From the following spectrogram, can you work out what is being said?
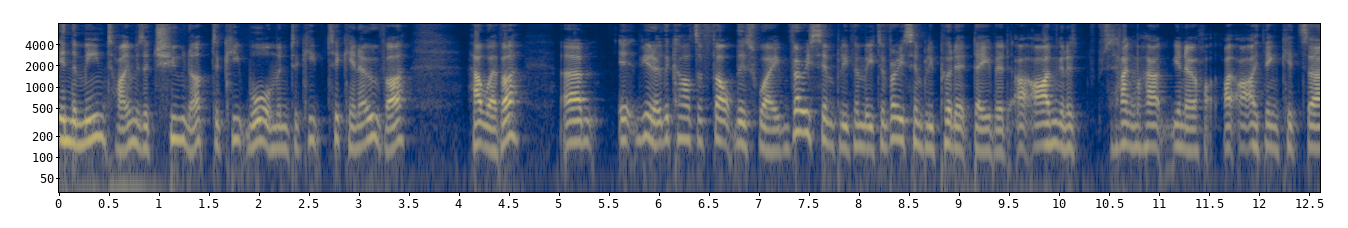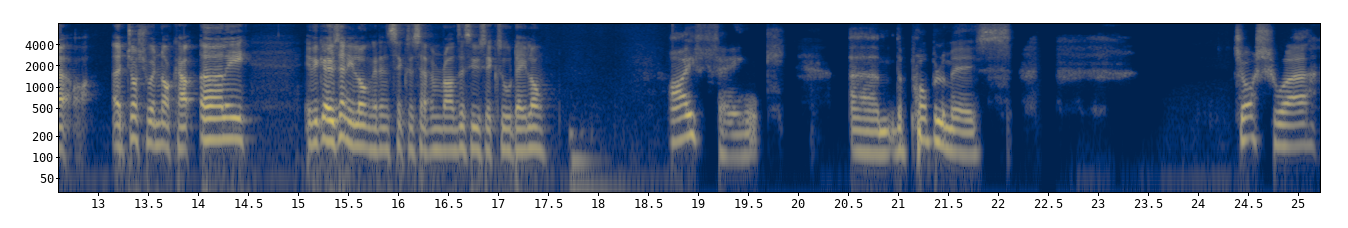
in the meantime as a tune-up to keep warm and to keep ticking over. However, um, it, you know the cards have felt this way. Very simply for me to very simply put it, David, I, I'm going to hang my hat. You know, I, I think it's a, a Joshua knockout early. If it goes any longer than six or seven rounds, it's Usyk all day long. I think um, the problem is Joshua,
